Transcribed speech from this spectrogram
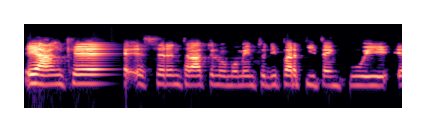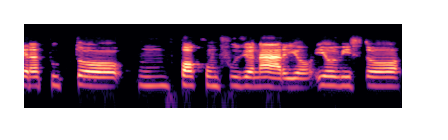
e anche essere entrato in un momento di partita in cui era tutto un po' confusionario. Io ho visto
